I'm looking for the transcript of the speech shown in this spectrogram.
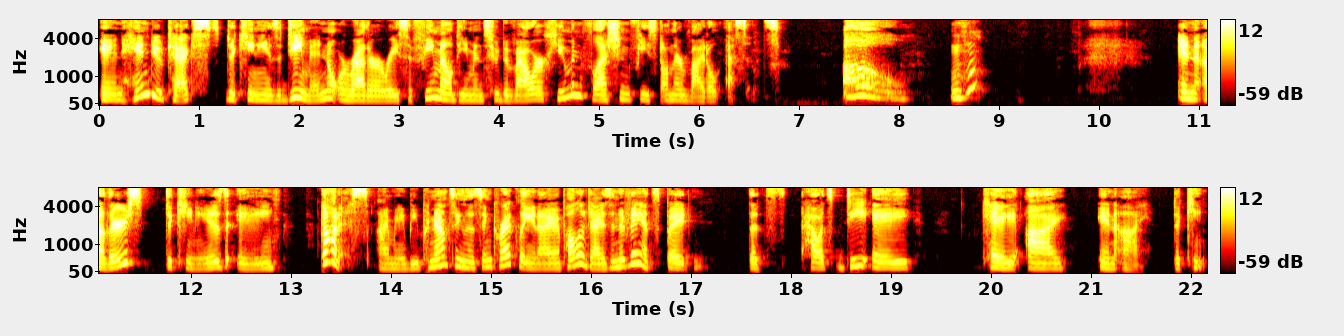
In Hindu texts, Dakini is a demon, or rather a race of female demons who devour human flesh and feast on their vital essence. Oh. In others, Dakini is a goddess. I may be pronouncing this incorrectly and I apologize in advance, but that's how it's D A K I N I, Dakini.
